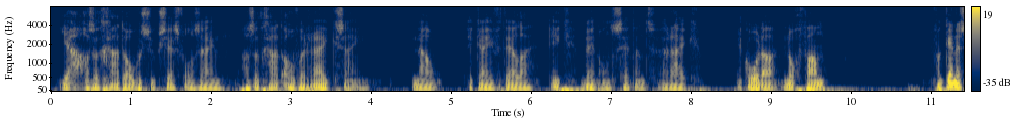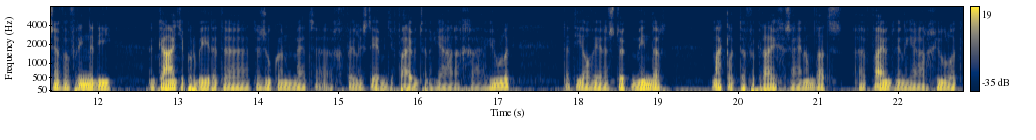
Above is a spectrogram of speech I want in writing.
Ja, als het gaat over succesvol zijn, als het gaat over rijk zijn. Nou, ik kan je vertellen, ik ben ontzettend rijk. Ik hoor daar nog van, van kennis en van vrienden die een kaartje proberen te, te zoeken met uh, gefeliciteerd met je 25-jarig uh, huwelijk. Dat die alweer een stuk minder makkelijk te verkrijgen zijn, omdat uh, 25-jarig huwelijk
